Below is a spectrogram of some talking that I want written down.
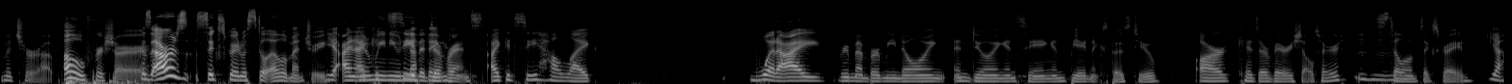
mature up. oh, for sure. Because ours sixth grade was still elementary. Yeah, and, I and could we knew see the difference. I could see how like what I remember me knowing and doing and seeing and being exposed to. Our kids are very sheltered, still Mhm. in sixth grade. Yeah.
